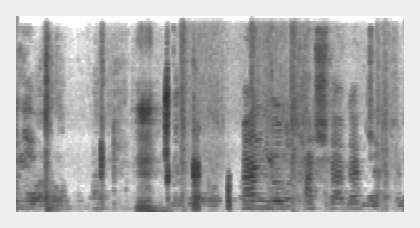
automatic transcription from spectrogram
Ali Hı? ben yolu taşlardan çektim.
